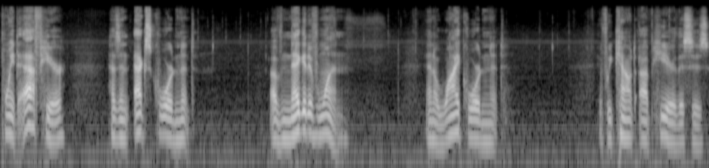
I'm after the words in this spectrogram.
Point F here has an x coordinate of negative 1 and a y coordinate if we count up here this is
